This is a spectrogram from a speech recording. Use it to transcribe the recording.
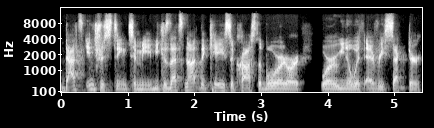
that's interesting to me because that's not the case across the board or or you know with every sector.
